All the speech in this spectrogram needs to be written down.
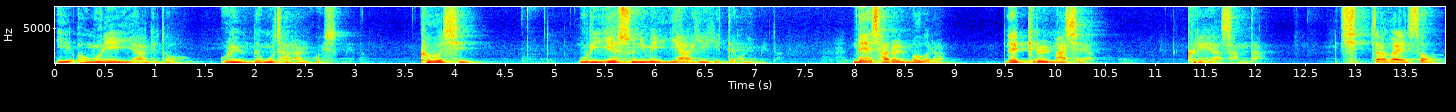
이 어머니의 이야기도 우리는 너무 잘 알고 있습니다. 그것이 우리 예수님의 이야기이기 때문입니다. 내 살을 먹어라. 내 피를 마셔야. 그래야 산다. 십자가에서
